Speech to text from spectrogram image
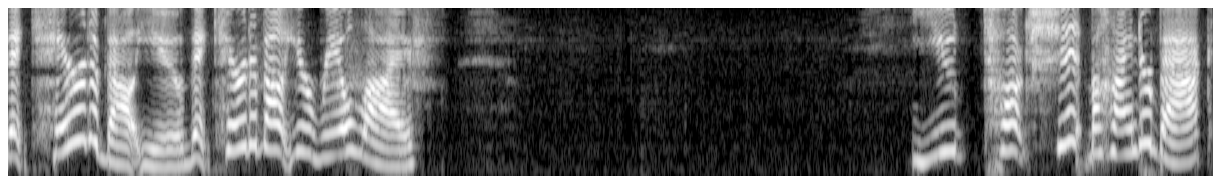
that cared about you, that cared about your real life, you talked shit behind her back.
